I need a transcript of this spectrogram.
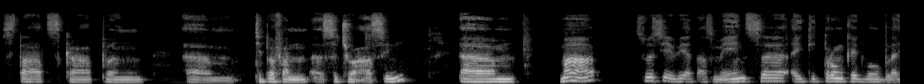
staatskaping ehm um, tipe van uh, situasie nie. Ehm um, maar soos jy weet as mense uit die tronk uit wil bly,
